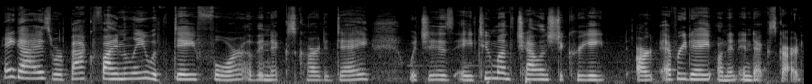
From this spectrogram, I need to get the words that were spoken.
Hey guys, we're back finally with day four of Index Card a Day, which is a two month challenge to create art every day on an index card.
